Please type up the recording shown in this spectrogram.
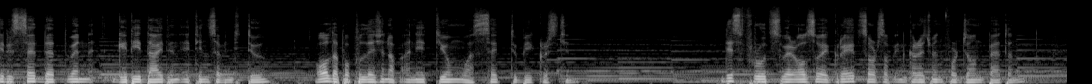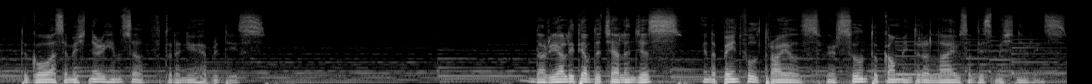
It is said that when Geddie died in 1872, all the population of Aneityum was said to be Christian. These fruits were also a great source of encouragement for John Paton to go as a missionary himself to the New Hebrides. The reality of the challenges and the painful trials were soon to come into the lives of these missionaries.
